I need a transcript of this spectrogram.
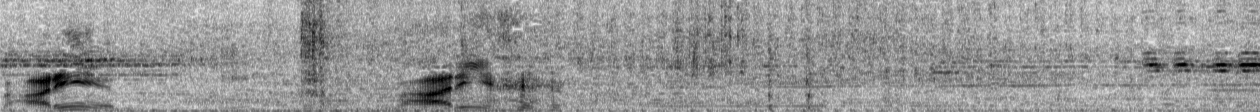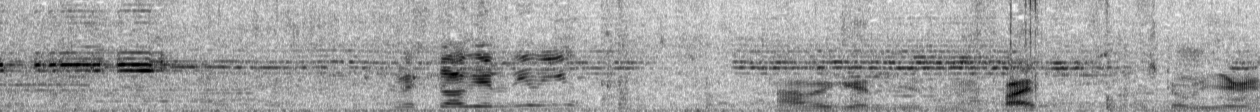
भारी है। भारी है। स्टॉक गिर दी भैया? हाँ मैं गिर दिए इसमें पाइप स्टोव लिए गए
